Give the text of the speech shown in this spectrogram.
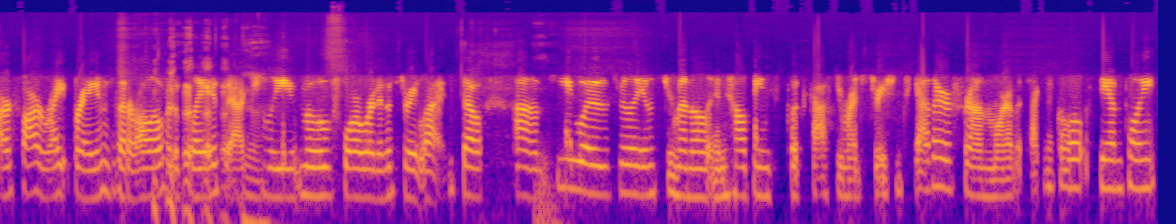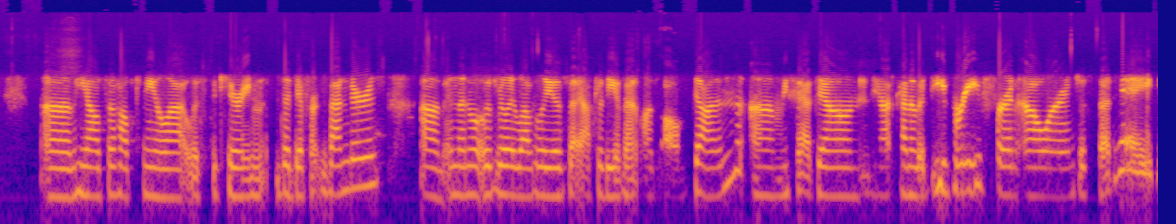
are far right brains that are all over the place actually move forward in a straight line. So um, he was really instrumental in helping put the costume registration together from more of a technical standpoint. Um, he also helped me a lot with securing the different vendors. Um, and then what was really lovely is that after the event was all done, um, we sat down and had kind of a debrief for an hour and just said, hey,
